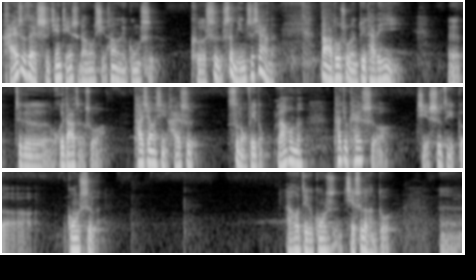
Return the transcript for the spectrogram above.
还是在《时间简史》当中写上了这个公式。可是盛名之下呢，大多数人对它的意义，呃，这个回答者说，他相信还是。似懂非懂，然后呢，他就开始啊解释这个公式了。然后这个公式解释了很多，嗯，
